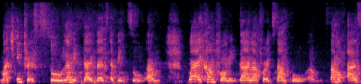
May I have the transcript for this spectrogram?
much interest. So let me divert a bit. So where I come from in Ghana, for example, some of us,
